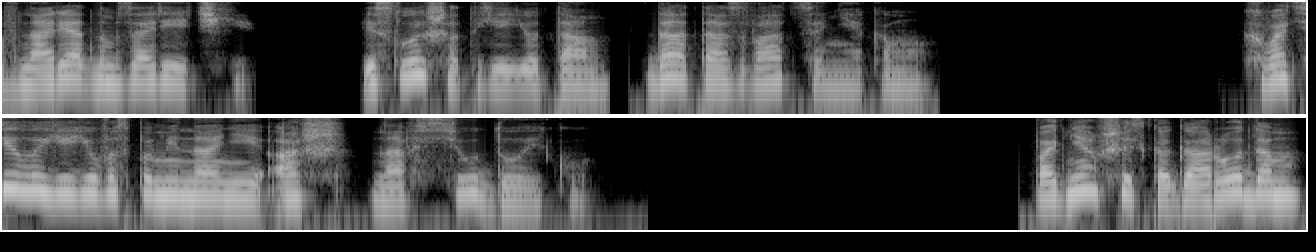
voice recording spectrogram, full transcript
в нарядном заречье, и слышат ее там, да отозваться некому. Хватило ее воспоминаний аж на всю дойку. Поднявшись к огородам,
